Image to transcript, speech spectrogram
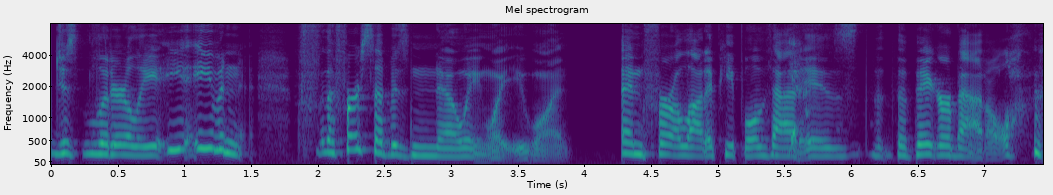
just literally, even f- the first step is knowing what you want. And for a lot of people that Yeah. is the, the bigger battle.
